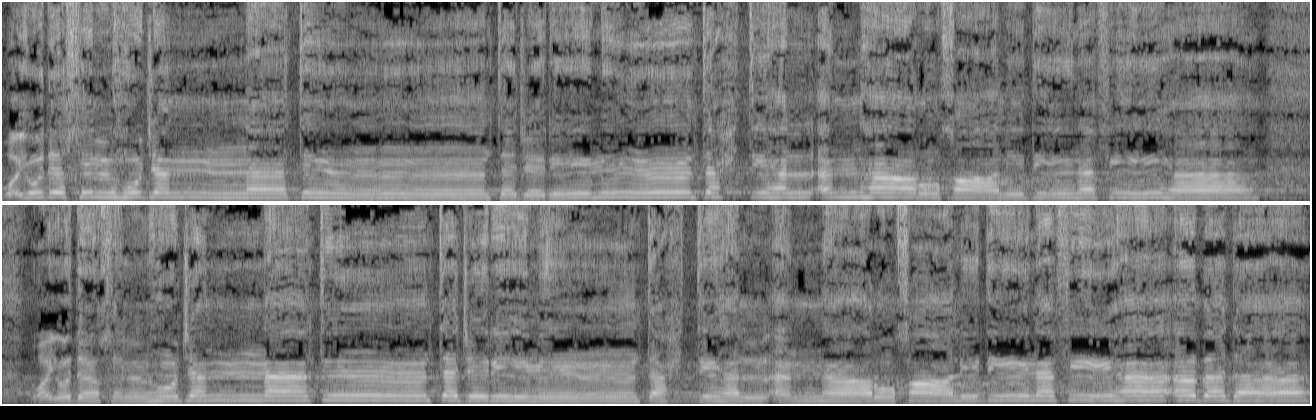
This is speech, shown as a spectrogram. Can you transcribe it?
ويدخله جنات تجري من تحتها الأنهار خالدين فيها ويدخله جنات تجري من تحتها الأنهار خالدين فيها أبدا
